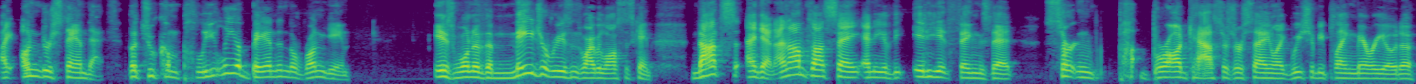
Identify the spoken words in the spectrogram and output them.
I understand that. But to completely abandon the run game is one of the major reasons why we lost this game. Not again, and I'm not saying any of the idiot things that certain p- broadcasters are saying, like we should be playing Mariota.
